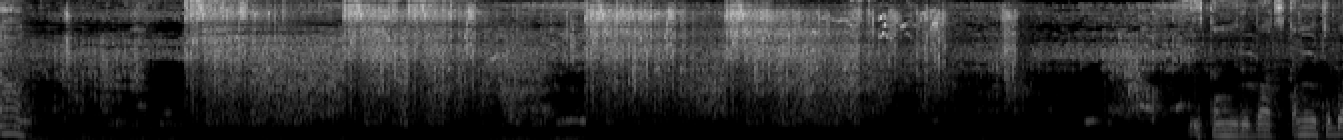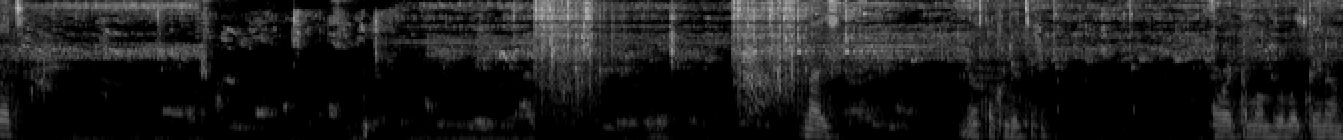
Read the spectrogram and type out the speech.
Oh. Coming with a bat. Nice. Nice calculating. Alright, come on, bro. What's going on?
